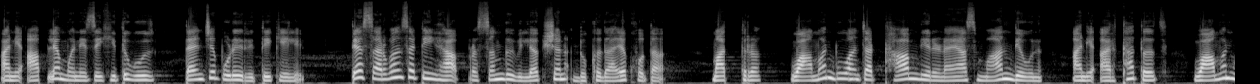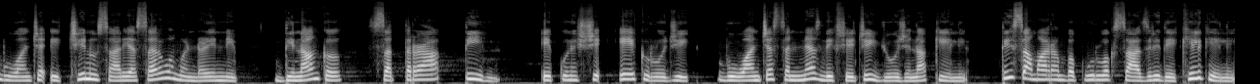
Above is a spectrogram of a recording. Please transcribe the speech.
आणि आपल्या मनेचे हितगुज त्यांच्या पुढे रीती केले. त्या सर्वांसाठी हा प्रसंग विलक्षण दुःखदायक होता. मात्र वामन बुवांच्या ठाम निर्णयास मान देऊन आणि अर्थातच वामन बुवांच्या इच्छेनुसार या सर्व मंडळींनी दिनांक सतरा तीन एकोणीसशे एक रोजी बुवांच्या संन्यास दीक्षेची योजना केली. ती समारंभपूर्वक साजरी देखील केली.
